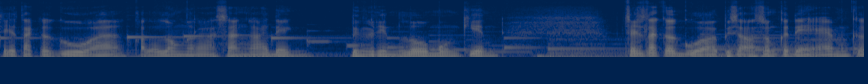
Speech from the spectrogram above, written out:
cerita ke gua. Kalau lo ngerasa nggak ada yang dengerin lo mungkin cerita ke gua bisa langsung ke DM ke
